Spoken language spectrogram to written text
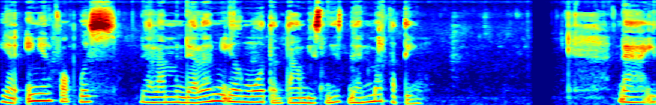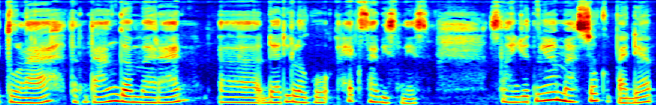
yang ingin fokus dalam mendalami ilmu tentang bisnis dan marketing. Nah, itulah tentang gambaran uh, dari logo Hexa Business. Selanjutnya masuk kepada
